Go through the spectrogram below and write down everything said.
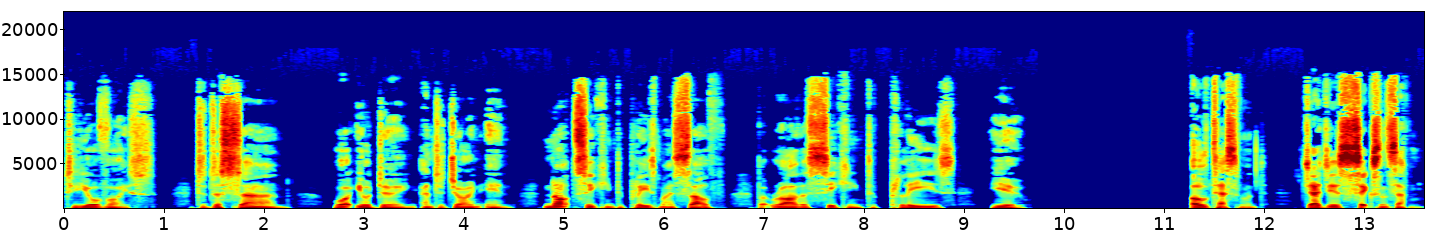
to your voice, to discern what you're doing and to join in, not seeking to please myself, but rather seeking to please you. Old Testament, Judges 6 and 7.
